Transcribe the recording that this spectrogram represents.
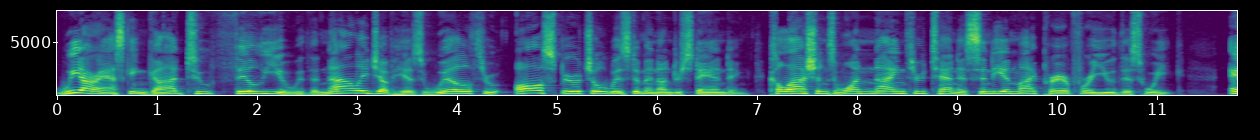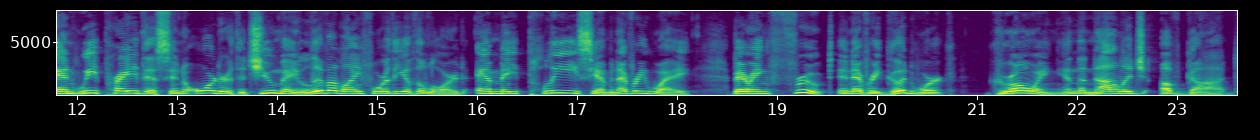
we are asking God to fill you with the knowledge of His will through all spiritual wisdom and understanding. Colossians 1 9 through 10 is Cindy and my prayer for you this week. And we pray this in order that you may live a life worthy of the Lord and may please Him in every way, bearing fruit in every good work growing in the knowledge of God.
